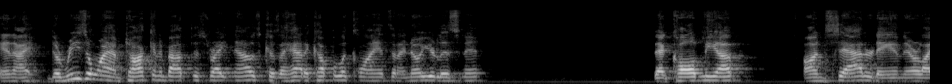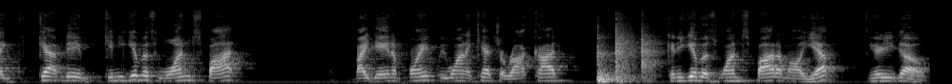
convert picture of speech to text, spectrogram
and I the reason why I'm talking about this right now is because I had a couple of clients, and I know you're listening, that called me up on Saturday and they're like, Captain Dave, can you give us one spot by Dana Point? We want to catch a rock cod. Can you give us one spot? I'm all, yep, here you go.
